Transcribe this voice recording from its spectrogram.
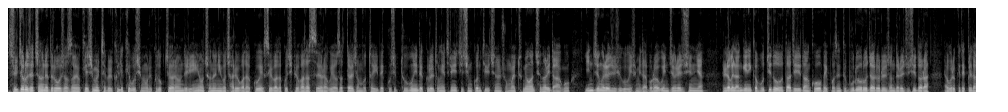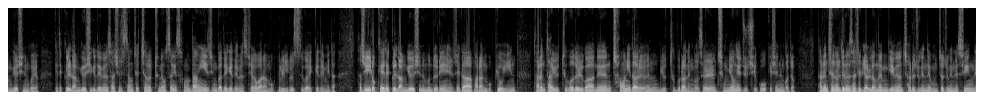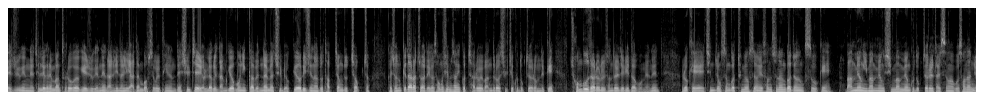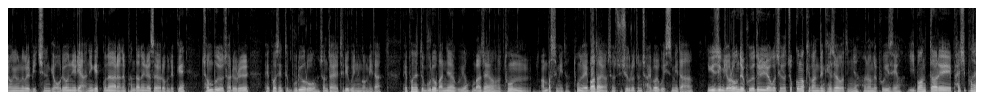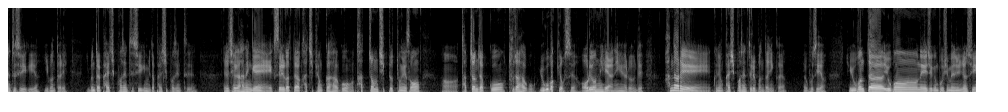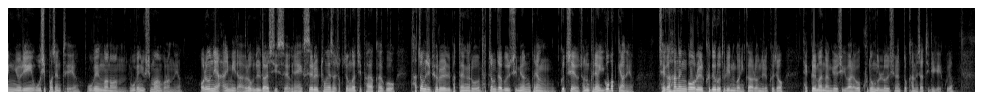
실제로 제 채널에 들어오셔서 게시물 탭을 클릭해 보시면 우리 구독자 여러분들이 어, 저는 이거 자료 받았고 엑셀 받았고 지표 받았어요 라고 6달 전부터 292분이 댓글을 통해 트리니티 증권 TV 채널 정말 투명한 채널이다 하고 인증을 해주시고 계십니다. 뭐라고 인증을 해주시느냐? 연락을 남기니까 묻지도 따지지도 않고 100% 무료로 자료를 전달해 주시더라 라고 이렇게 댓글 남겨주시는 거예요. 이렇게 댓글 남겨주시게 되면 사실상 제 채널 투명성이 상당히 증가되게 되면서 제가 바라는 목표를 이룰 수가 있게 됩니다. 사실 이렇게 댓글 남겨주시는 분들이 제가 바라는 목표인 다른 타 유튜버들과는 차원이 다른 유튜브라는 것을 증명해 주시고 계시는 거죠. 다른 채널들은 사실 연락 남기면 자료 주겠네, 문자 주겠네, 수익 내주겠네, 텔레그램방 들어가게 해주겠네, 난리 난리 야단 법석을 피는데 실제 연락을 남겨보니까 몇날 며칠 몇 개월이 지나도 답장조차 없죠. 그래서 저는 깨달았죠. 아, 내가 성심성의껏 자료를 만들어 실제 구독자 여러분들께 전부 자료를 전달드리다 보면은 이렇게 진정성과 투명성의 선순환 과정 속에 만 명, 이만 명, 십만 명 구독자를 달성하고 선한 영향력을 미치는 게 어려운 일이 아니겠구나라는 판단을 해서 여러분들께 전부 요 자료를 100% 무료로 전달 드리고 있는 겁니다. 100% 무료 맞냐고요? 맞아요. 돈 안 받습니다. 돈 왜 받아요? 저 주식으로 돈 잘 벌고 있습니다. 이게 지금 여러분들 보여드리려고 제가 조그맣게 만든 계좌거든요. 여러분들 보이세요? 이번 달에 80% 수익이에요. 이번 달에. 이번 달 80% 수익입니다. 80%. 예, 제가 하는 게 엑셀 갖다가 가치 평가하고 타점 지표 통해서 어, 탑전 잡고 투자하고 요거밖에 없어요. 어려운 일이 아니에요, 여러분들. 한 달에 그냥 80%를 번다니까요. 보세요. 요번 달 요번에 지금 보시면 1년 수익률이 50%예요. 500만 원, 560만 원 벌었네요. 어려운 일 아닙니다. 여러분들도 할 수 있어요. 그냥 엑셀을 통해서 적정 가치 파악하고 타점 지표를 바탕으로 타점 잡으시면 그냥 끝이에요. 저는 그냥 이거밖에 안 해요. 제가 하는 거를 그대로 드리는 거니까 여러분들은 그저 댓글만 남겨주시기 바라고 구독 눌러주시면 또 감사드리겠고요.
